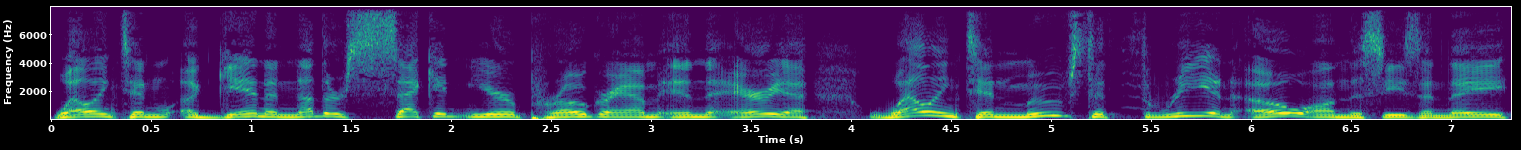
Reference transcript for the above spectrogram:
Wellington again, another second year program in the area. Wellington moves to three and zero on the season. They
